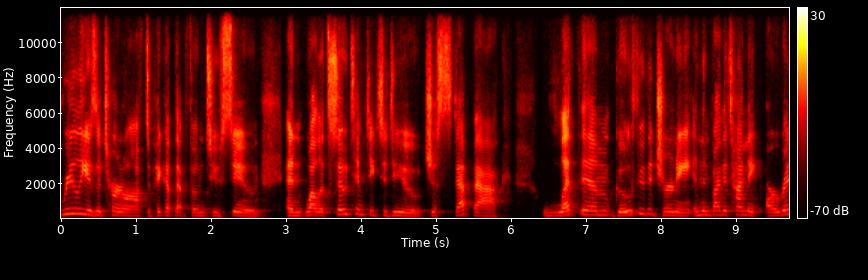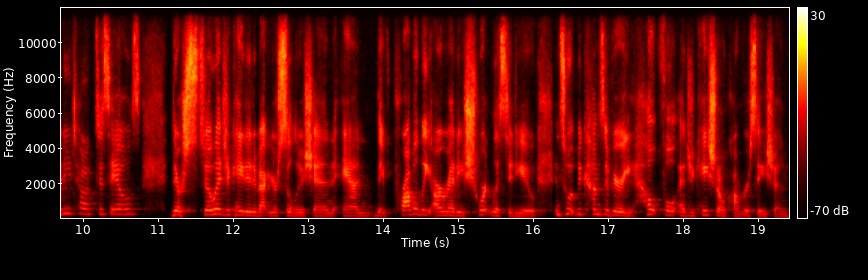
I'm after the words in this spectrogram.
really is a turnoff to pick up that phone too soon. And while it's so tempting to do, just step back. Let them go through the journey. And then by the time they are ready to talk to sales, they're so educated about your solution and they've probably already shortlisted you. And so it becomes a very helpful educational conversation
